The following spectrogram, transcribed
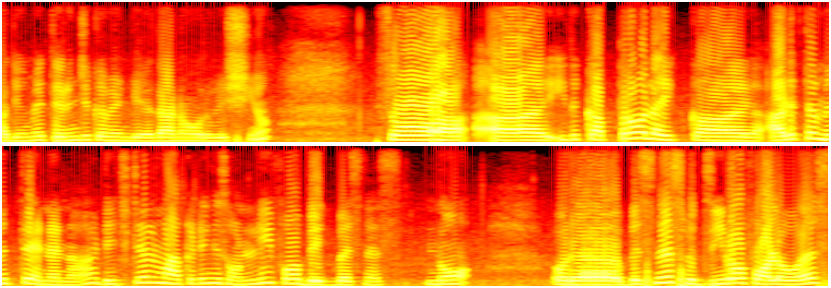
அதுவுமே தெரிஞ்சுக்க வேண்டியதான ஒரு விஷயம். ஸோ uh, இதுக்கப்புறம் லைக் uh, அடுத்த மித்து என்னென்னா digital marketing is only for big business no ஒரு business with zero followers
